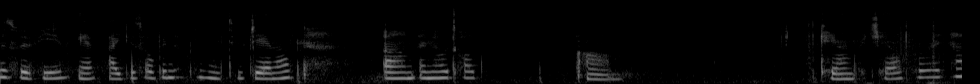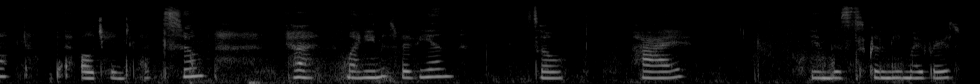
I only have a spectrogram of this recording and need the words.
name is Vivian, and I just opened up a YouTube channel. Um, I know it's called um, Karen Fitzgerald for right now, but I'll change that soon. And my name is Vivian, so hi. And this is going to be my first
